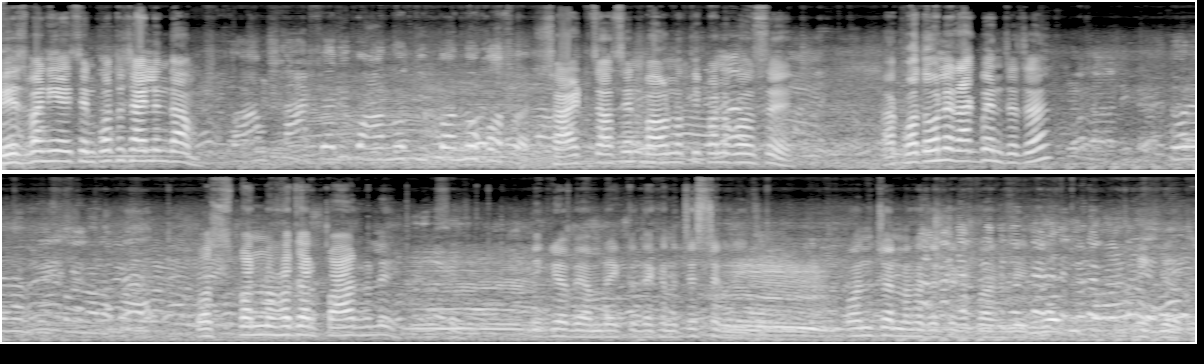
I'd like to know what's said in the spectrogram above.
বেশ বানিয়ে আইছেন কত চাইলেন দাম? ষাট চাচ্ছেন বাউন্ন তিপ্পান্ন কছে আর কত হলে রাখবেন চাচা? পঁচপান্ন হাজার পার হলে বিক্রি হবে আমরা একটু দেখানোর চেষ্টা করি। পঞ্চান্ন হাজার টাকা পার হলে বিক্রি হবে।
